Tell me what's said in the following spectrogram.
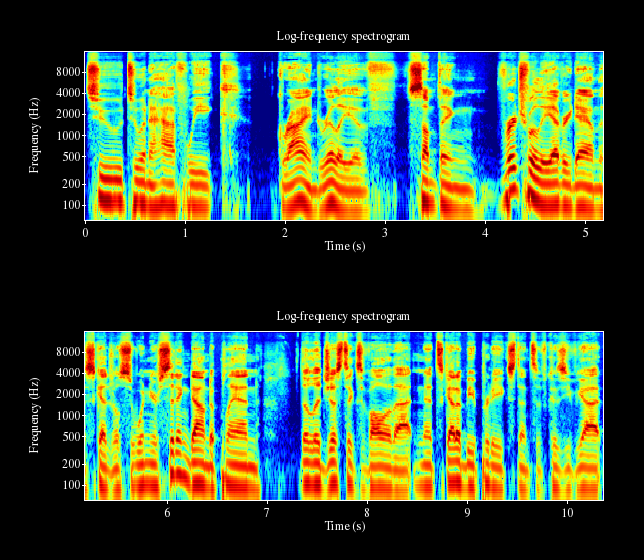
two, two and a half week grind, really, of something virtually every day on the schedule. So when you're sitting down to plan the logistics of all of that, and it's got to be pretty extensive because you've got,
